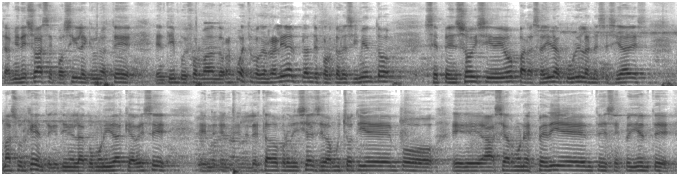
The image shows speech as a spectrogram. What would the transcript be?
también eso hace posible que uno esté en tiempo y forma dando respuesta, porque en realidad el plan de fortalecimiento se pensó y se ideó para salir a cubrir las necesidades más urgentes que tiene la comunidad, que a veces en, el Estado provincial lleva mucho tiempo, eh, se arma un expediente, ese expediente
